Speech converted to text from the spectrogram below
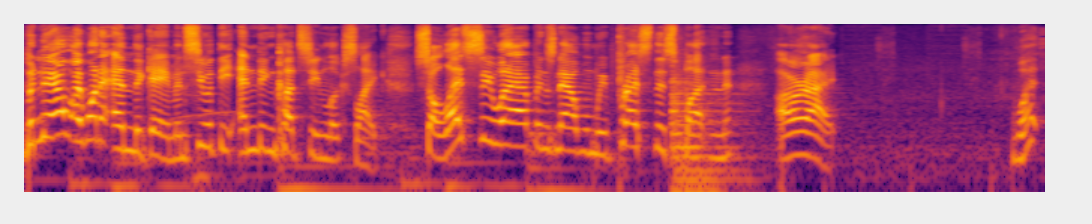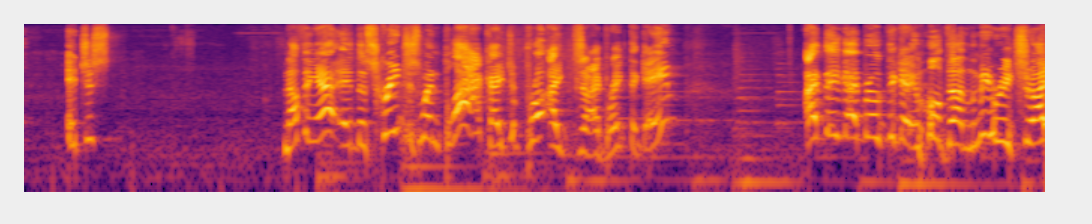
But now I want to end the game and see what the ending cutscene looks like. So let's see what happens now when we press this button. All right. What? It just... Nothing... The screen just went black. I just broke... I, did I break the game? I think I broke the game. Hold on, let me retry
